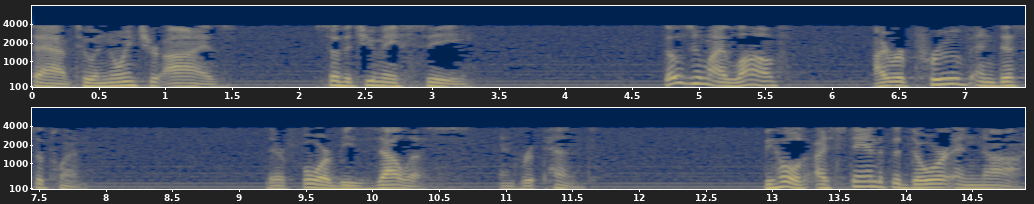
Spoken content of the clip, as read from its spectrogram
salve to anoint your eyes so that you may see. Those whom I love, I reprove and discipline. Therefore, be zealous and repent. Behold, I stand at the door and knock.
